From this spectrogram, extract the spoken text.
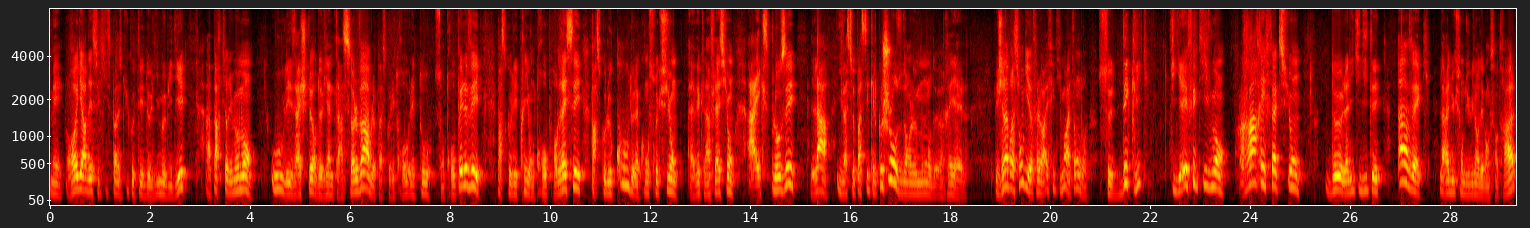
Mais regardez ce qui se passe du côté de l'immobilier. À partir du moment où les acheteurs deviennent insolvables parce que les, taux sont trop élevés, parce que les prix ont trop progressé, parce que le coût de la construction avec l'inflation a explosé, là, il va se passer quelque chose dans le monde réel. Mais j'ai l'impression qu'il va falloir effectivement attendre ce déclic, qu'il y ait effectivement raréfaction de la liquidité avec la réduction du bilan des banques centrales,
